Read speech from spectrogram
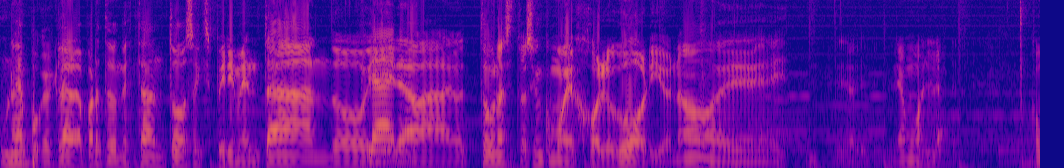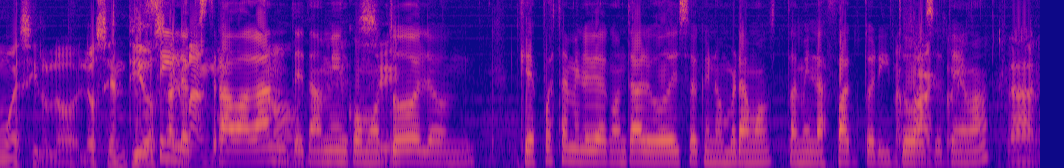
Una época, claro, aparte donde estaban todos experimentando Claro. y era toda una situación como de holgorio, ¿no? De, eh, digamos, la- ¿cómo decirlo? Los sentidos Sí, al lo mango, extravagante ¿no? también, Eh, como sí. todo lo... Que después también le voy a contar algo de eso que nombramos, también la Factory y La todo ese tema. Claro.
